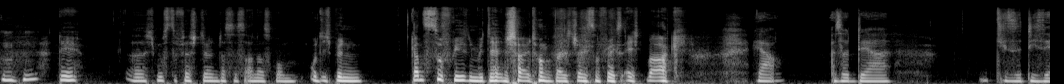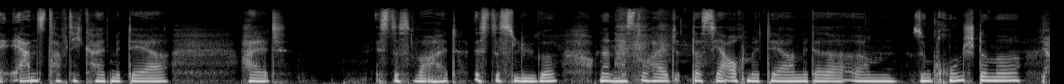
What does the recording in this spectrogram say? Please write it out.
Mhm. Nee, äh, ich musste feststellen, das ist andersrum. Und ich bin ganz zufrieden mit der Entscheidung, weil ich Jonathan Frakes echt mag. Ja, also der, diese, diese Ernsthaftigkeit, mit der halt ist es Wahrheit, ist es Lüge? Und dann hast du halt das ja auch mit der, mit der ähm, Synchronstimme ja.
